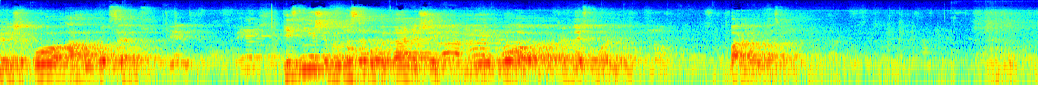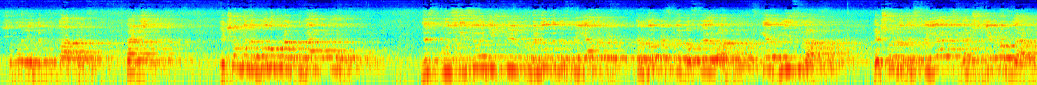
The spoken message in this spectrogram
вірніше, по агропроцесу. Пізніше ми внесемо питання ще й і по е, Кремінецькому району. Барна, будь ласка. Шановні депутати, перше, якщо б не було предмету дискусії сьогоднішньої, то б люди не стояли під Тернопільською обласною радою і адміністрацією. Якщо люди стоять, значить є проблема.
